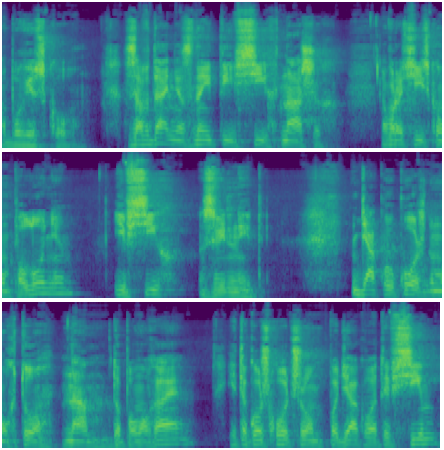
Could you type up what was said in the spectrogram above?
обов'язково. Завдання знайти всіх наших в російському полоні і всіх звільнити. Дякую кожному, хто нам допомагає, і також хочу подякувати всім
